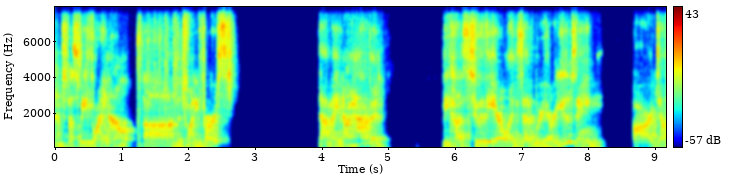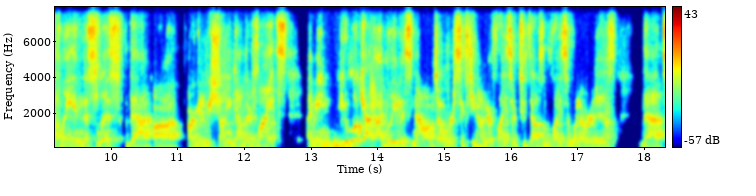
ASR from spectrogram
I'm supposed to be flying out uh, on the 21st. That might not happen because two of the airlines that we are using are definitely in this list that uh, are going to be shutting down their flights. I mean, you look at it, I believe it's now up to over 1,600 flights or 2,000 flights or whatever it is that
